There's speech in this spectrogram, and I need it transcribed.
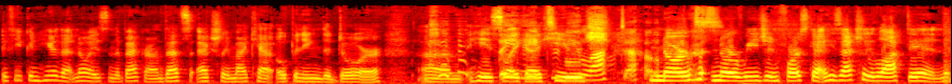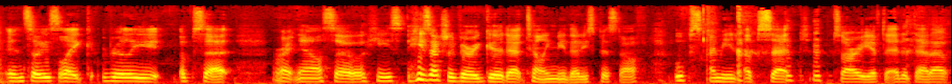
If you can hear that noise in the background, that's actually my cat opening the door. Um, he's like a huge Nor- Norwegian forest cat. He's actually locked in, and so he's like really upset right now. So he's he's actually very good at telling me that he's pissed off. Oops, I mean upset. Sorry, you have to edit that out.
